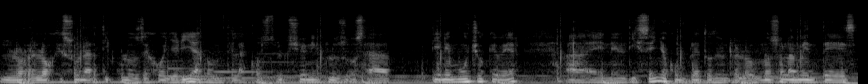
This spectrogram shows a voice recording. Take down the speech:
los relojes son artículos de joyería, donde la construcción incluso, o sea, tiene mucho que ver ah, en el diseño completo de un reloj, no solamente es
